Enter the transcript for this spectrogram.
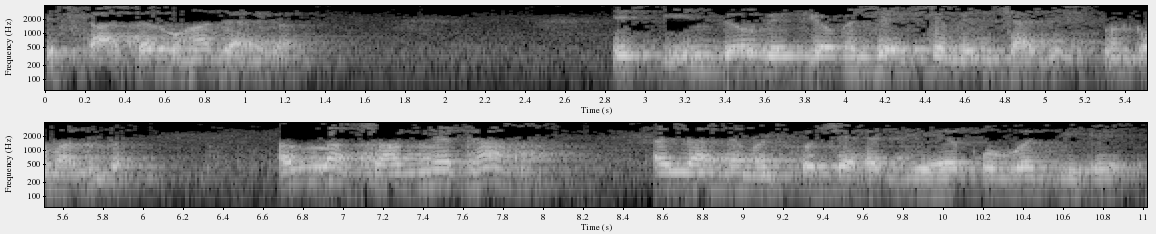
اس کا اثر وہاں جائے گا۔ ان دو بیٹیوں میں سے ایک سے میری شادی، ان کو معلوم تھا؟ اللہ سامنے تھا۔ اللہ نے مجھ کو صحت دی ہے، قوت دی ہے۔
